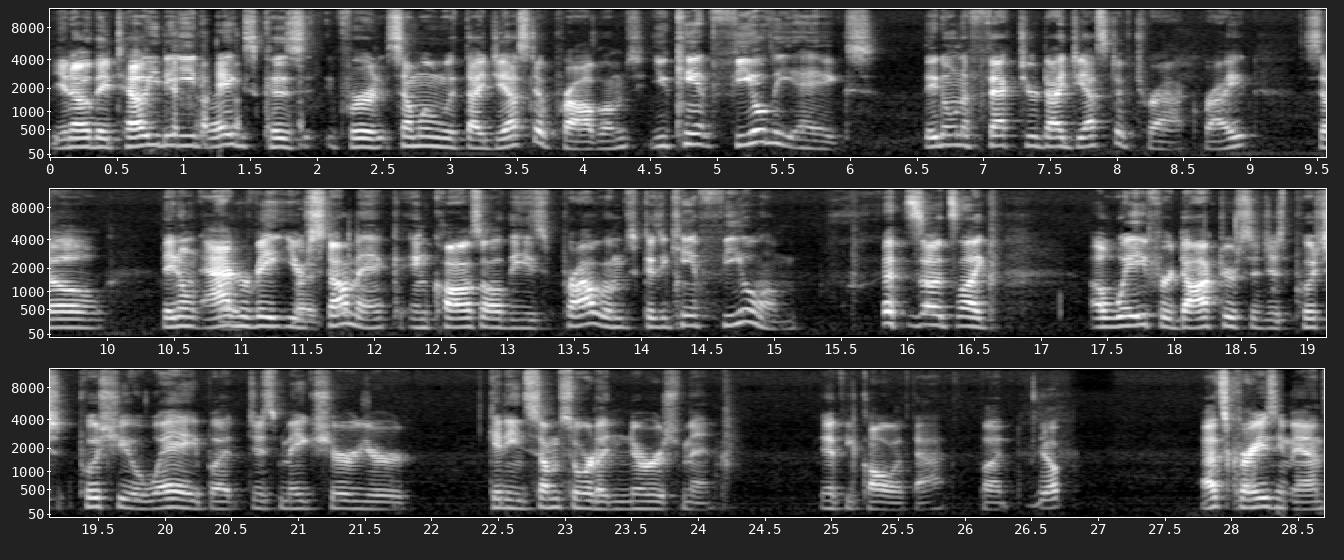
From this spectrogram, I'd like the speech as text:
You know, they tell you to eat eggs because for someone with digestive problems, you can't feel the eggs. They don't affect your digestive tract, right? So they don't aggravate your right. stomach and cause all these problems because you can't feel them. so it's like a way for doctors to just push push you away, but just make sure you're getting some sort of nourishment, if you call it that. But Yep. that's crazy, man.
